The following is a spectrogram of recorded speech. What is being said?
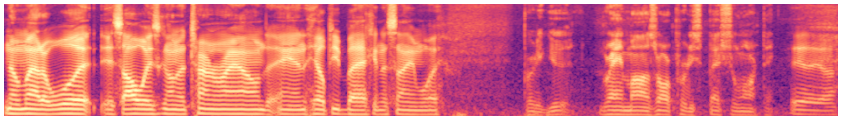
no matter what, it's always going to turn around and help you back in the same way. Pretty good. Grandmas are pretty special, aren't they? Yeah, they are.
